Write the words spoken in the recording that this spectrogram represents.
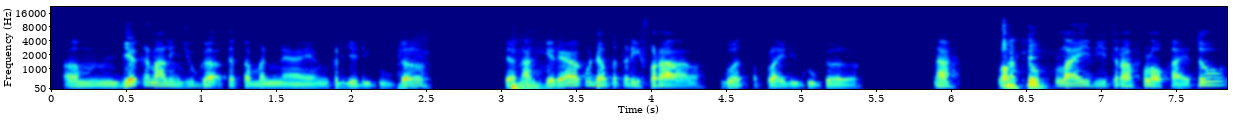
mmm, dia kenalin juga ke temennya yang kerja di Google dan akhirnya aku dapat referral buat apply di Google. Nah, waktu Oke. apply di Traveloka itu,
